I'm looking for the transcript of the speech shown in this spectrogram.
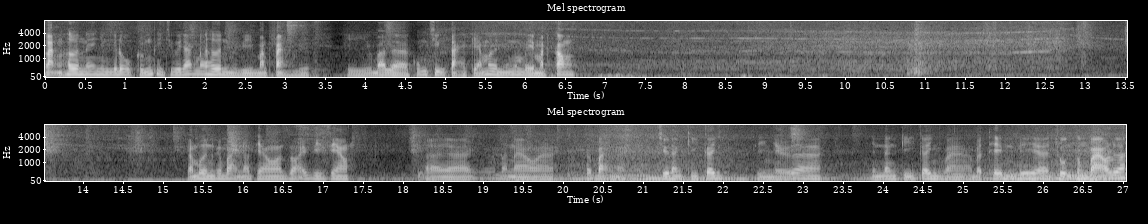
lặng hơn đấy nhưng cái độ cứng thì chưa chắc đã hơn bởi vì mặt phẳng thì thì bao giờ cũng chịu tải kém hơn những cái bề mặt cong. Cảm ơn các bạn đã theo dõi video. À, bạn nào à, các bạn à, chưa đăng ký kênh thì nhớ à, nhấn đăng ký kênh và bật thêm cái chuông thông báo nữa.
